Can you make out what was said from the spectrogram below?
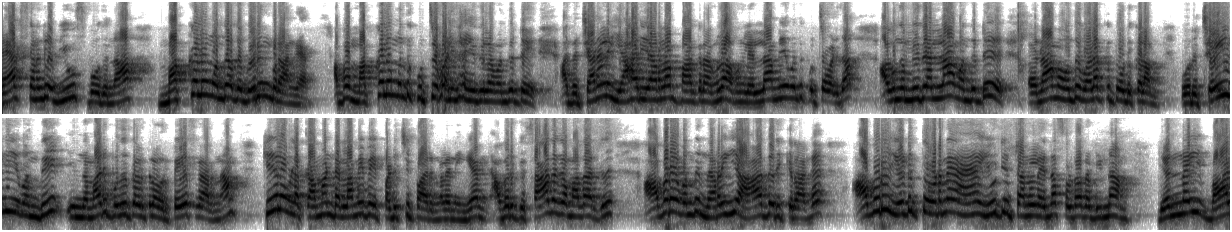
லேக்ஸ் கணக்குல வியூஸ் போகுதுன்னா மக்களும் வந்து அதை விரும்புறாங்க. அப்ப மக்களும் வந்து குற்றவாளி தான் இதுல வந்துட்டு. அந்த சேனலை யார் யாரெல்லாம் பாக்குறாங்களோ அவங்க எல்லாமே வந்து குற்றவாளி தான் அவங்க மீதெல்லாம் வந்துட்டு நாம வந்து வழக்கு தொடுக்கலாம். ஒரு செய்தியை வந்து இந்த மாதிரி பொதுத்தளத்துல அவர் பேசுறாருன்னா கீழே உள்ள கமெண்ட் எல்லாமே போய் படிச்சு பாருங்களேன் நீங்க. அவருக்கு சாதகமா தான் இருக்குது. அவரை வந்து நிறைய ஆதரிக்கிறாங்க. அவரும் எடுத்த உடனே யூடியூப் சேனல்ல என்ன சொல்றாரு அப்படின்னா என்னை வாழ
